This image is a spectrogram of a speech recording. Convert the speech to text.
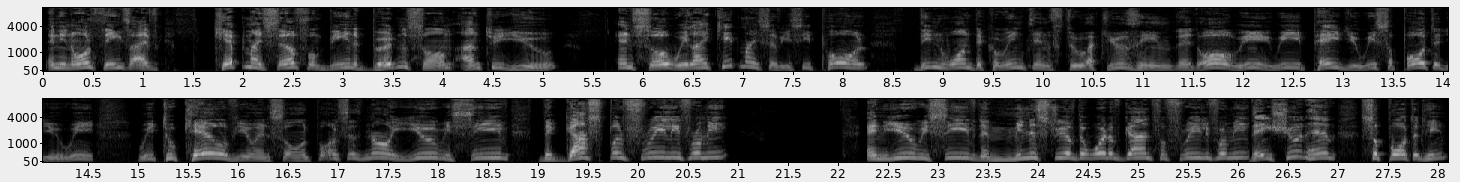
And in all things I have kept myself from being a burdensome unto you, and so will I keep myself. You see, Paul didn't want the Corinthians to accuse him that, oh, we, we paid you, we supported you, we, we took care of you and so on. Paul says, No, you receive the gospel freely from me, and you receive the ministry of the word of God for freely from me. They should have supported him.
